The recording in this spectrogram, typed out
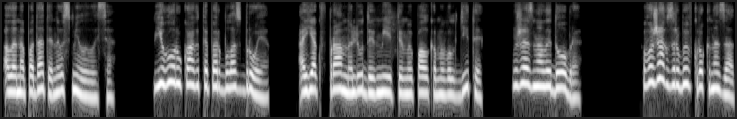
але нападати не осмілилися. В його руках тепер була зброя, а як вправно люди вміють тими палками володіти, вже знали добре. Вожак зробив крок назад,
